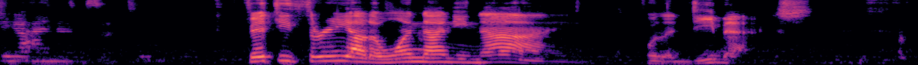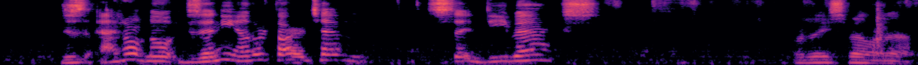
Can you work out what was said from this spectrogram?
Yeah, I noticed that too. 53 out of 199 for the D-backs. Does I don't know. Does any other cards have say D-backs? Or do they spell it out?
